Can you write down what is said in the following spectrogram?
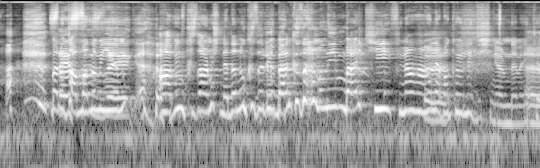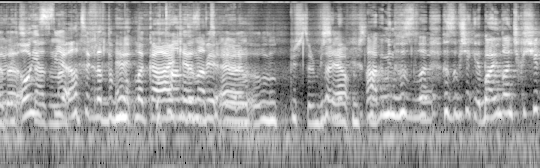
ben utanmalı mıyım? Sessizlik. Abim kızarmış neden o kızarıyor ben kızarmalıyım belki filan hala Evet. bak öyle düşünüyorum demek ki Evet, öyle evet. o çıktı hissi ağzımdan. hatırladım Evet, mutlaka herkes bir evet, unutmuştur bir şey Böyle yapmıştır. Abimin hızlı hızlı bir şekilde banyodan çıkışı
